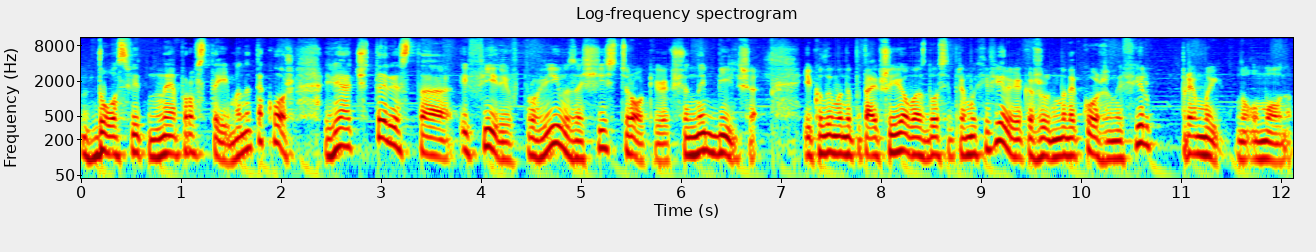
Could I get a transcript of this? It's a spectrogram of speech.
досвід непростий. Мене також я 400 ефірів провів за 6 років, якщо не більше. І коли мене питають, чи є у вас досвід прямих ефірів, я кажу, у мене кожен ефір прямий, ну умовно.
